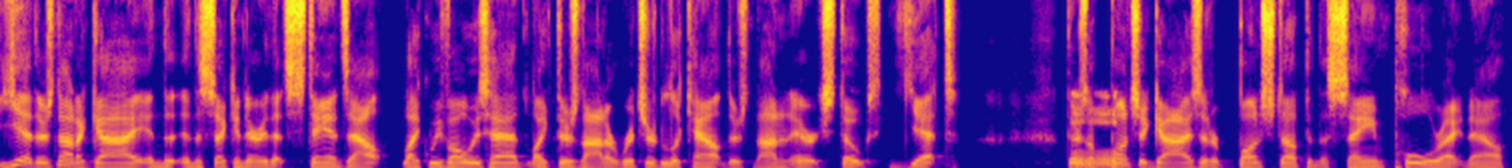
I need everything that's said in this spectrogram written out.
yeah, there's not a guy in the in the secondary that stands out like we've always had. Like there's not a Richard LeCounte, there's not an Eric Stokes yet. There's mm-hmm. a bunch of guys that are bunched up in the same pool right now,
